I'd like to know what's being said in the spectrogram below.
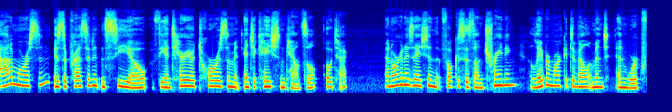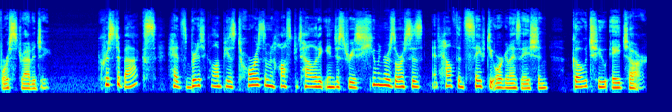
Adam Morrison is the president and CEO of the Ontario Tourism and Education Council, OTEC, an organization that focuses on training, labor market development, and workforce strategy. Krista Bax heads British Columbia's tourism and hospitality industry's human resources and health and safety organization, Go2HR.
